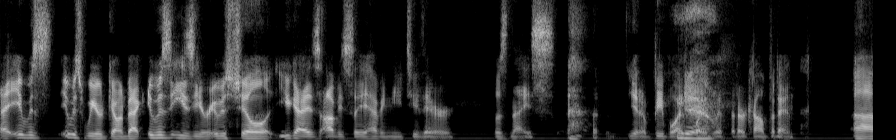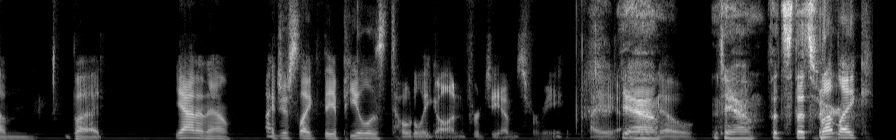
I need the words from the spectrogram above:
Uh, it was it was weird going back. It was easier. It was chill. You guys, obviously, having you two there was nice. you know, people I Yeah. played with that are competent. Um, but yeah, I don't know. I just like the appeal is totally gone for GMs for me. I, I Yeah. don't know, yeah, that's that's fair. but like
